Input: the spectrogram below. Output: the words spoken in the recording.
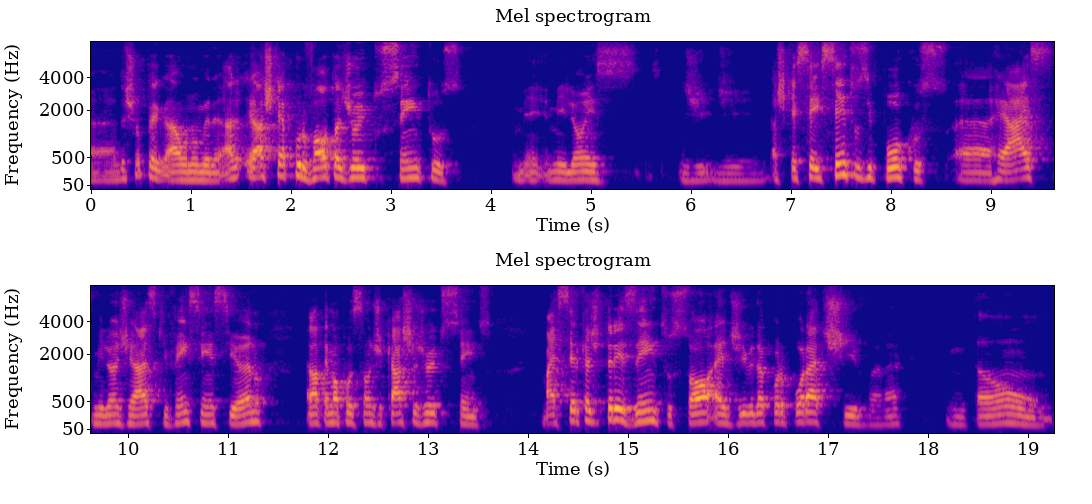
uh, deixa eu pegar o número, eu acho que é por volta de 800 milhões de, de acho que é 600 e poucos uh, reais, milhões de reais que vencem esse ano. Ela tem uma posição de caixa de 800, mas cerca de 300 só é dívida corporativa, né? Então,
